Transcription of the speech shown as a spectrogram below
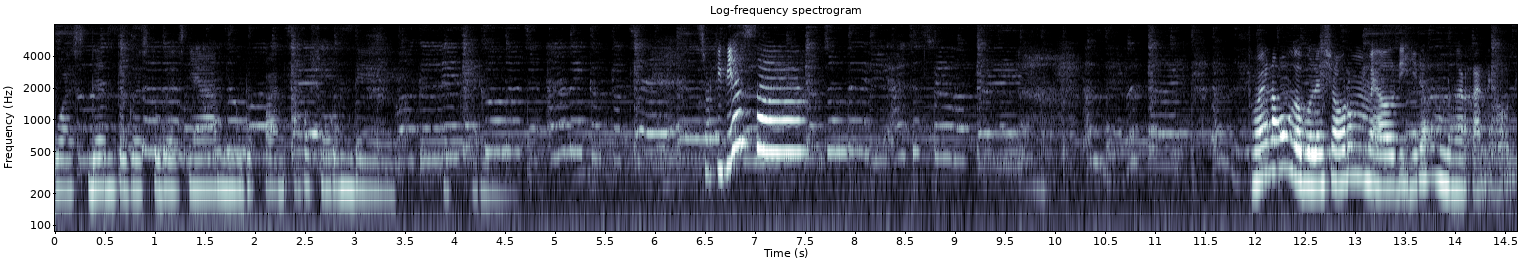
UAS dan tugas-tugasnya minggu depan aku showroom deh. Seperti biasa. Kemarin aku nggak boleh showroom sama LD, jadi aku mendengarkan LD.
